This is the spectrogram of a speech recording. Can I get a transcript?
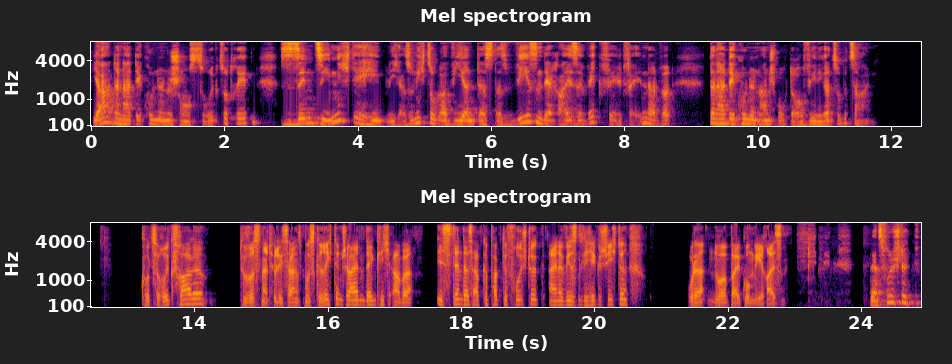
Ja, dann hat der Kunde eine Chance zurückzutreten. Sind sie nicht erheblich, also nicht so gravierend, dass das Wesen der Reise wegfällt, verändert wird, dann hat der Kunde einen Anspruch darauf, weniger zu bezahlen. Kurze Rückfrage. Du wirst natürlich sagen, es muss Gericht entscheiden, denke ich, aber ist denn das abgepackte Frühstück eine wesentliche Geschichte oder nur bei Gourmetreisen? Das Frühstück,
